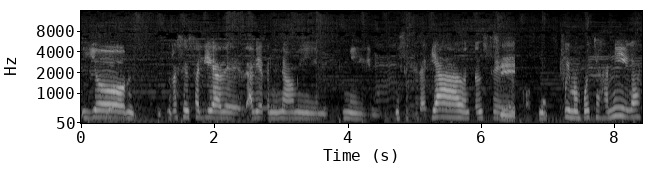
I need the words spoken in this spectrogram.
Y yo recién salía de, había terminado mi, mi, secretariado, entonces fuimos muchas amigas.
